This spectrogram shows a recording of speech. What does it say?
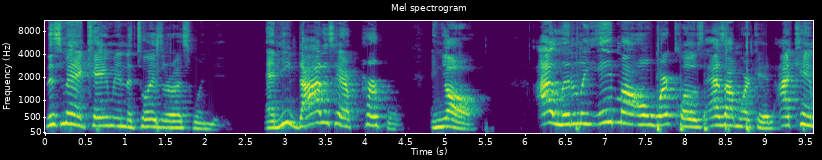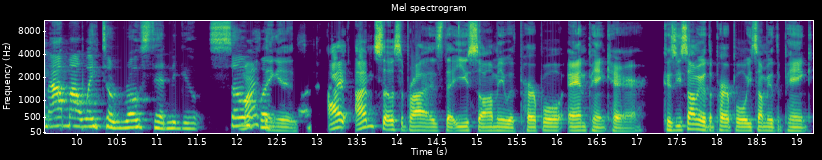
this man came into Toys R Us one day and he dyed his hair purple. And y'all, I literally in my own work clothes as I'm working, I came out my way to roast that nigga. So My funny. thing is, I I'm so surprised that you saw me with purple and pink hair because you saw me with the purple, you saw me with the pink,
